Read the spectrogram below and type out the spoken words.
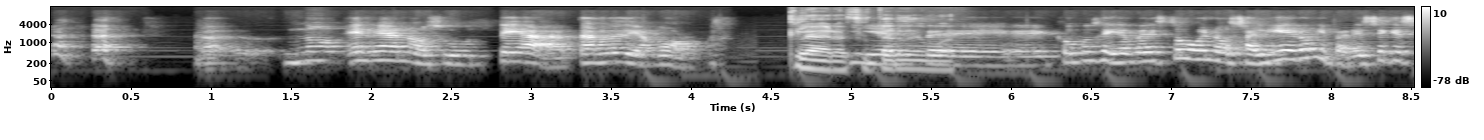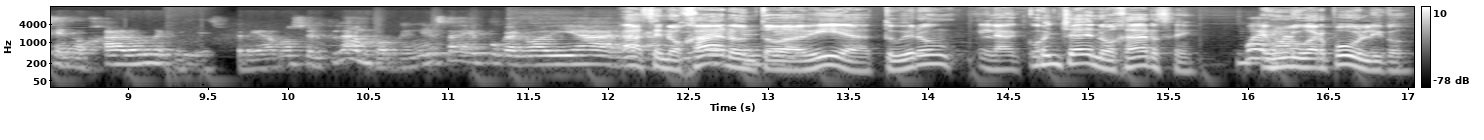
no, NA no, su TEA, tarde de amor. Claro, su tarde de amor este, ¿cómo se llama esto? Bueno, salieron y parece que se enojaron de que les fregamos el plan, porque en esa época no había... Ah, se enojaron todavía, tuvieron la concha de enojarse en un lugar público.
